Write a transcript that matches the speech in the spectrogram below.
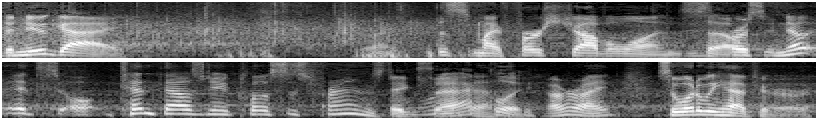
The new guy. Right. This is my first JavaOne. So. First, no, it's 10,000 of your closest friends. Don't exactly. All right. So what do we have here, Eric?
